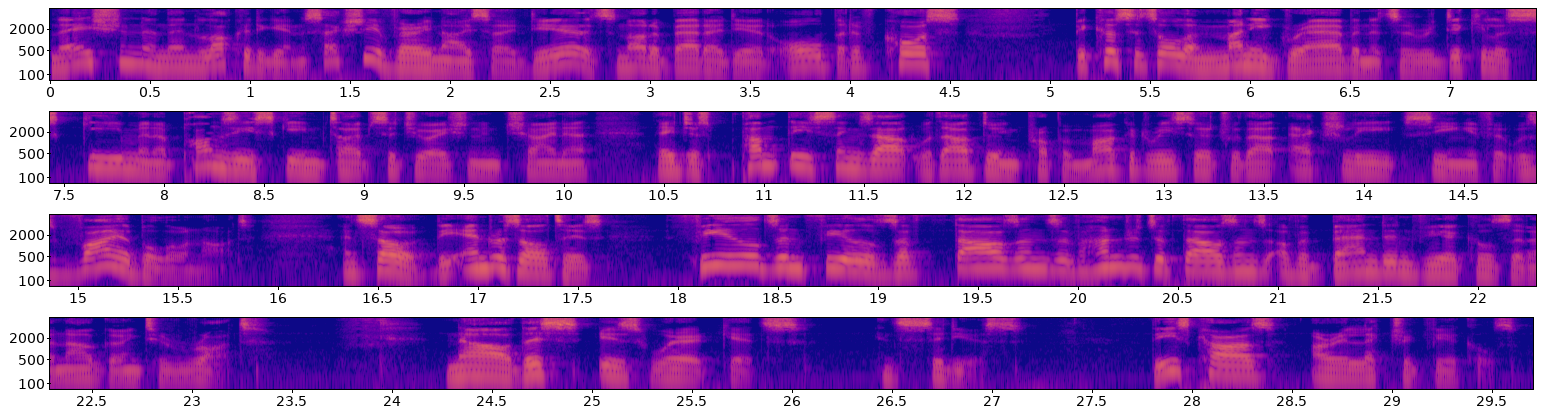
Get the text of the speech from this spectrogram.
Nation and then lock it again. It's actually a very nice idea. It's not a bad idea at all, but of course, because it's all a money grab and it's a ridiculous scheme and a Ponzi scheme type situation in China, they just pump these things out without doing proper market research, without actually seeing if it was viable or not. And so the end result is fields and fields of thousands of hundreds of thousands of abandoned vehicles that are now going to rot. Now, this is where it gets insidious. These cars are electric vehicles,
